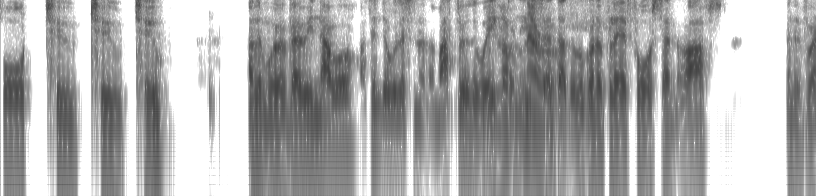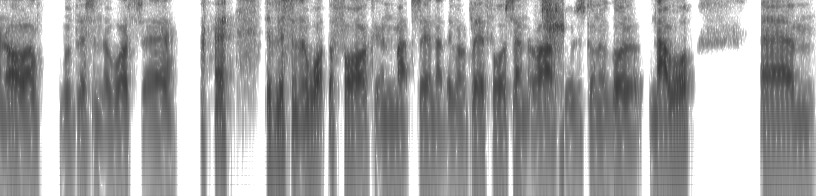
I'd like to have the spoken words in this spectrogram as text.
four-two-two-two. I think we were very narrow. I think they were listening to Matt through the We week when he narrow. said that they were going to play four centre halves, and they've went, "Oh well, we've listened to what uh, they've listened to what the fork and Matt saying that they're going to play four centre halves. We're just going to go narrow." Um,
